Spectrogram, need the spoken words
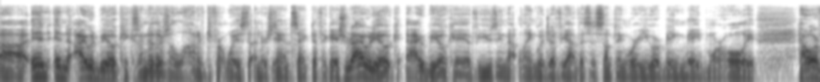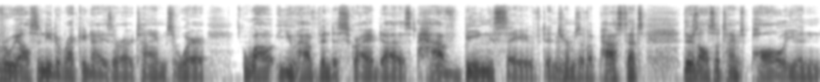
Uh, and and I would be okay because I know there's a lot of different ways to understand Yeah. sanctification. But I would be okay, I would be okay of using that language of yeah, this is something where you are being made more holy. However, we also need to recognize there are times where while you have been described as have being saved in terms of Mm-hmm. a past tense, there's also times Paul even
